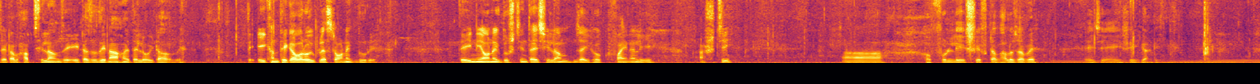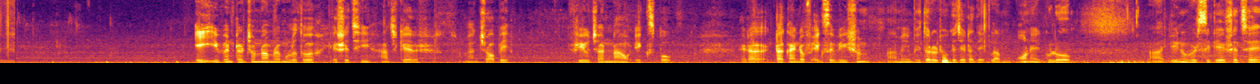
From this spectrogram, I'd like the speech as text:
যেটা ভাবছিলাম যে এটা যদি না হয় তাহলে ওইটা হবে। তো এইখান থেকে আবার ওই প্লেসটা অনেক দূরে। তো এই নিয়ে অনেক দুশ্চিন্তায় ছিলাম। যাই হোক ফাইনালি আসছি। হোপফুলি শিফটটা ভালো যাবে। এই যে, এই সেই গাড়ি। এই ইভেন্টটার জন্য আমরা মূলত এসেছি আজকের জবে ফিউচার নাও এক্সপো এটা একটা কাইন্ড অফ এক্সিবিশন আমি ভিতরে ঢুকে যেটা দেখলাম, অনেকগুলো ইউনিভার্সিটি এসেছে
